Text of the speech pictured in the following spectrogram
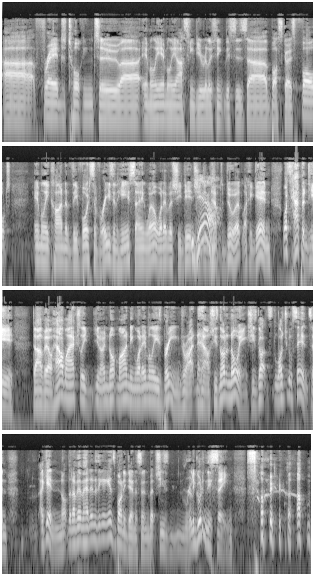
Uh, Fred talking to uh, Emily. Emily asking, "Do you really think this is uh, Bosco's fault?" Emily, kind of the voice of reason here, saying, "Well, whatever she did, she Yeah. didn't have to do it." Like again, what's happened here? Dorvell, how am I actually, you know, not minding what Emily is bringing right now? She's not annoying. She's got logical sense. And again, not that I've ever had anything against Bonnie Dennison, but she's really good in this scene. So, um,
